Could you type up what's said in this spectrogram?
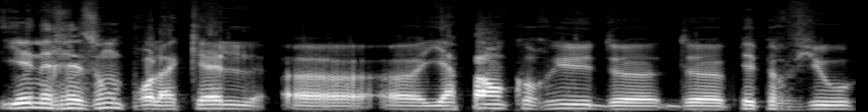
Il y a une raison pour laquelle il n'y a pas encore eu de, de pay-per-view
